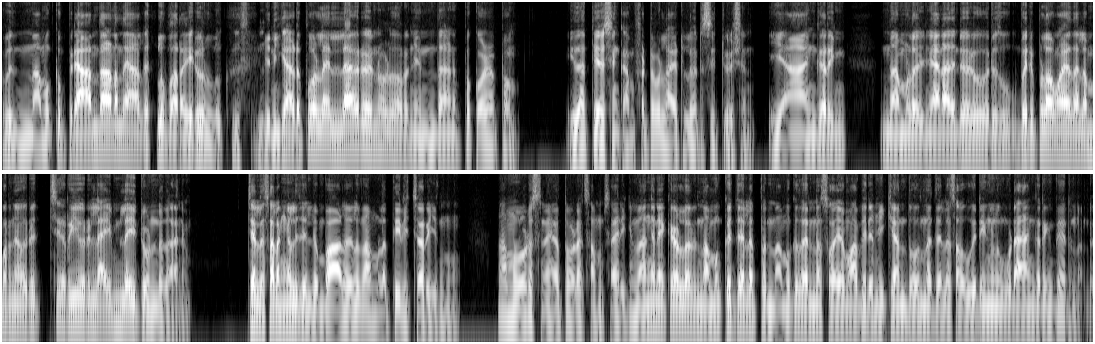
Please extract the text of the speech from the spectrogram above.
അപ്പോൾ നമുക്ക് പ്രാന്താണെന്നേ ആളുകൾ പറയുള്ളൂ. എനിക്ക് അടുപ്പമുള്ള എല്ലാവരും എന്നോട് പറഞ്ഞു എന്താണ് ഇപ്പോൾ കുഴപ്പം? ഇത് അത്യാവശ്യം കംഫർട്ടബിൾ ആയിട്ടുള്ള ഒരു സിറ്റുവേഷൻ ഈ ആങ്കറിങ് നമ്മൾ ഞാൻ അതിന്റെ ഒരു ഒരു ഉപരിപ്ലവമായ തലം പറഞ്ഞ ഒരു ചെറിയൊരു ലൈം ലൈറ്റ് ഉണ്ട് താനും. ചില സ്ഥലങ്ങളിൽ ചെല്ലുമ്പോൾ ആളുകൾ നമ്മളെ തിരിച്ചറിയുന്നു നമ്മളോട് സ്നേഹത്തോടെ സംസാരിക്കുന്നു. അങ്ങനെയൊക്കെയുള്ള ഒരു നമുക്ക് ചിലപ്പോൾ നമുക്ക് തന്നെ സ്വയം അഭിരമിക്കാൻ തോന്നുന്ന ചില സൗകര്യങ്ങളും കൂടെ ആങ്കറിങ് തരുന്നുണ്ട്.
